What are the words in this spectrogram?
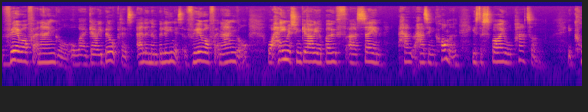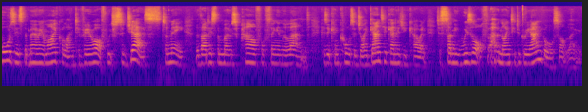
veer off at an angle, or where Gary Biltcliffe, Elen and Belinus veer off at an angle, what Hamish and Gary are both uh, saying has in common is the spiral pattern it causes the Mary Michael line to veer off, which suggests to me that that is the most powerful thing in the land because it can cause a gigantic energy current to suddenly whiz off at a 90 degree angle or something.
